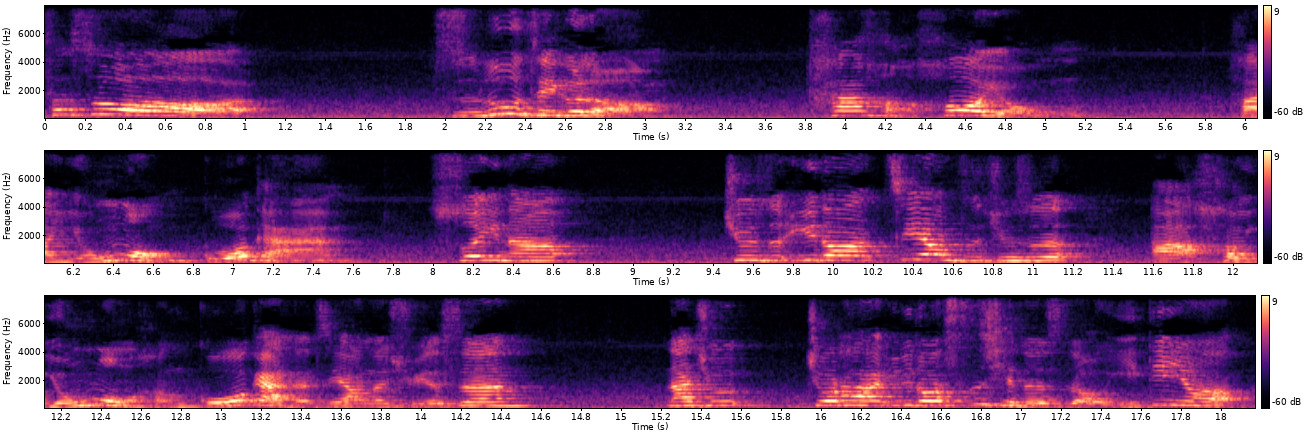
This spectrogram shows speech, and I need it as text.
他说：“子路这个人，他很好勇，很勇猛果敢，所以呢，就是遇到这样子就是啊很勇猛很果敢的这样的学生，那就教他遇到事情的时候一定要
